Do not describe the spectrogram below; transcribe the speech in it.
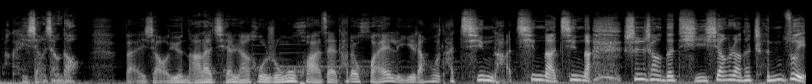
他可以想象到，白小玉拿了钱，然后融化在他的怀里，然后他亲他，亲呐亲呐，身上的体香让他沉醉。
